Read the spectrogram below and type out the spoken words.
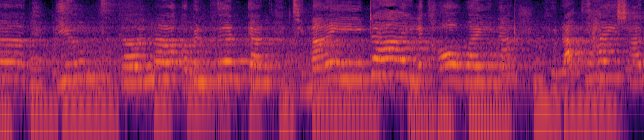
มากเดี๋ยวมันจะเกินมากกว่าเป็นเพื่อนกัน ที่ไม่ได้และขอไว้นะ คือรักที่ให้ฉัน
